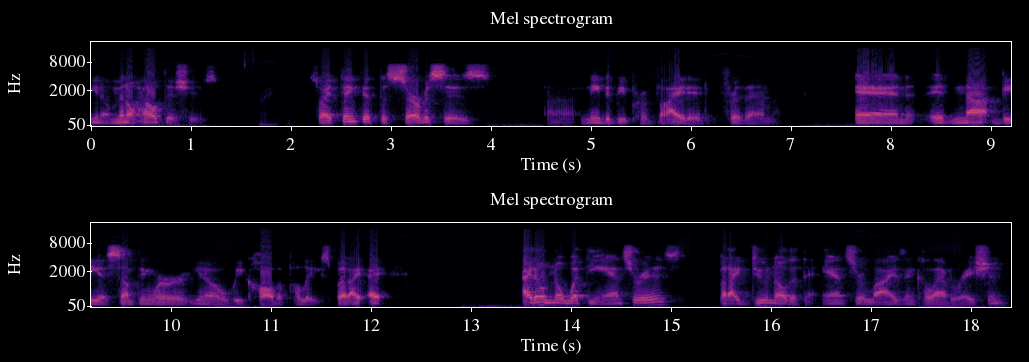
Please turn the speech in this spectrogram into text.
you know, mental health issues. Right. So I think that the services uh, need to be provided for them, and it not be as something where you know we call the police. But I, I, I don't know what the answer is, but I do know that the answer lies in collaboration.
